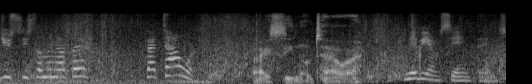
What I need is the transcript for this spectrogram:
Did you see something out there? That tower. I see no tower. Maybe I'm seeing things.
